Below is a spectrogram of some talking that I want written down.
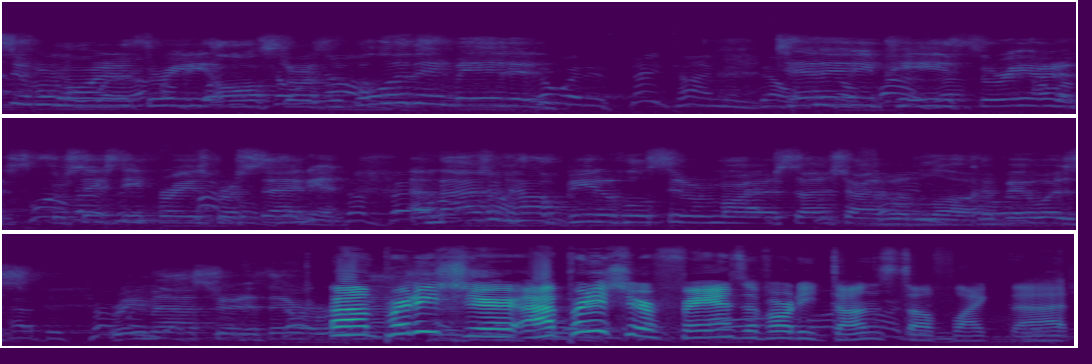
Super Mario 3D All Stars, if only they made it in 1080p, 360 frames per second. Imagine how beautiful Super Mario Sunshine would look if it was remastered. If they were. I'm pretty sure. I'm pretty sure fans have already done stuff like that.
